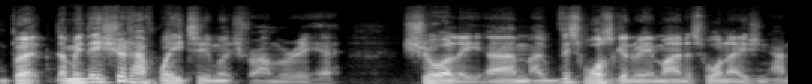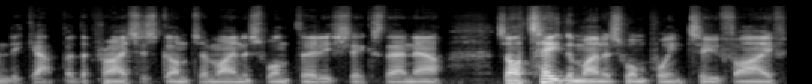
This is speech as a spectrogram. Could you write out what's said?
but I mean, they should have way too much for Almeria. Surely, um, this was going to be a minus one Asian handicap, but the price has gone to minus one thirty six there now. So I'll take the minus one point two five.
